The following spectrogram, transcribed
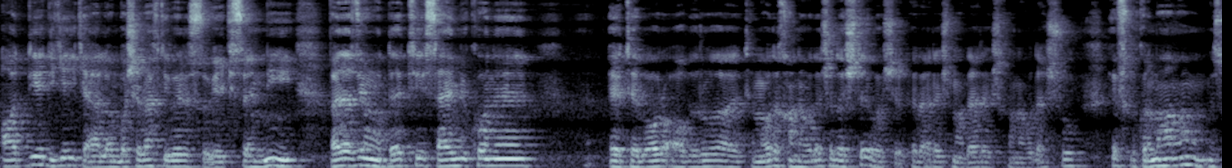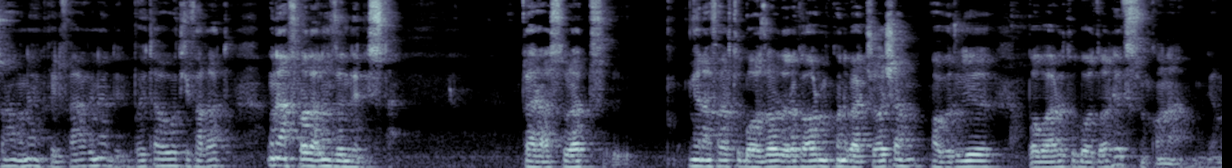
عادی دیگه ای که الان باشه وقتی برسه به یک سنی بعد از یه مدتی سعی می‌کنه اعتبار و آبرو و اعتماد خانوادهش رو داشته باشه پدرش مادرش خانوادهش رو حفظ کنه ما هم همون مثل همونه خیلی فرقی نداریم با تفاوت که فقط اون افراد الان زنده نیستن. در صورت یه نفر تو بازار داره کار می‌کنه بچه هاش هم آبروی بابا رو تو بازار حفظ می‌کنن. میگن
